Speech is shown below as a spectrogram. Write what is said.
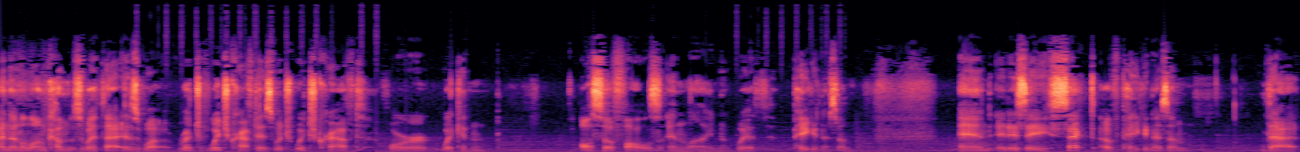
And then along comes with that is what witchcraft is, which witchcraft, or Wiccan, also falls in line with paganism. And it is a sect of paganism that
